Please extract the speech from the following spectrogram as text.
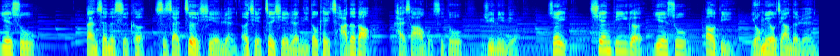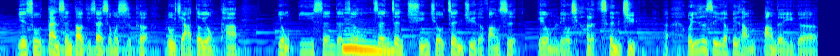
耶稣诞生的时刻是在这些人，而且这些人你都可以查得到。凯撒奥古斯都、居利流，所以先第一个，耶稣到底有没有这样的人？耶稣诞生到底在什么时刻？路加都用他用医生的这种真正寻求证据的方式，给我们留下了证据。我觉得这是一个非常棒的一个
